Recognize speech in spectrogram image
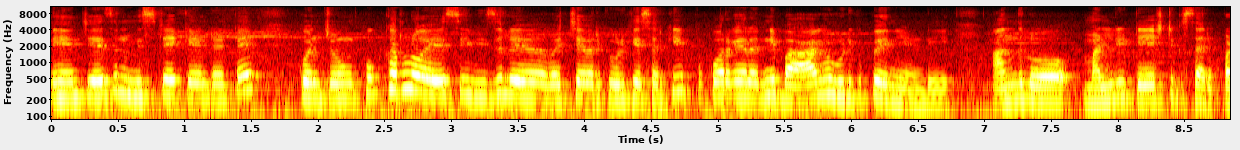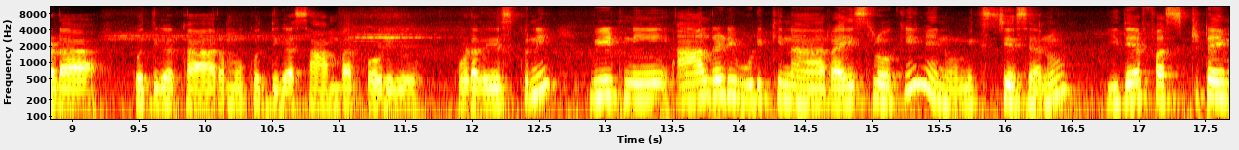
నేను చేసిన మిస్టేక్ ఏంటంటే కొంచెం కుక్కర్లో వేసి విజిల్ వచ్చే వరకు ఉడికేసరికి కూరగాయలన్నీ బాగా ఉడికిపోయినాయండి. అందులో మళ్ళీ టేస్ట్కి సరిపడా కొద్దిగా కారము కొద్దిగా సాంబార్ పొడి కూడా వేసుకుని వీటిని ఆల్రెడీ ఉడికిన రైస్లోకి నేను మిక్స్ చేశాను. ఇదే ఫస్ట్ టైం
